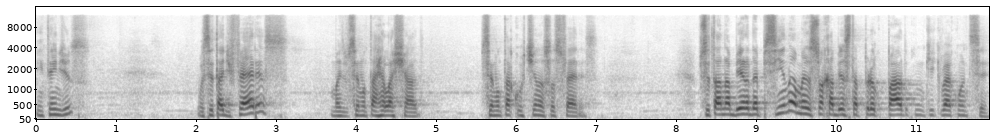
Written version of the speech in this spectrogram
Entende isso? Você está de férias, mas você não está relaxado. Você não está curtindo as suas férias. Você está na beira da piscina, mas a sua cabeça está preocupada com o que, que vai acontecer.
